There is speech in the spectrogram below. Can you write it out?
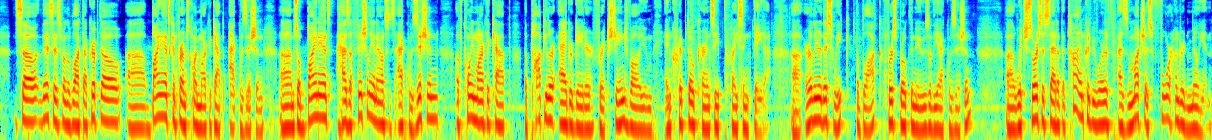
so this is from the block.crypto. Uh, Binance confirms CoinMarketCap acquisition. Um, so Binance has officially announced its acquisition of CoinMarketCap, the popular aggregator for exchange volume and cryptocurrency pricing data. Uh, earlier this week, the block first broke the news of the acquisition uh, which sources said at the time could be worth as much as 400 million.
